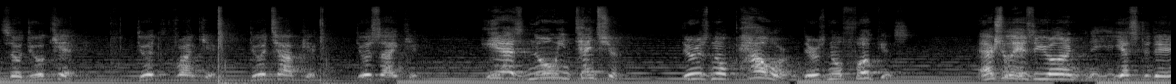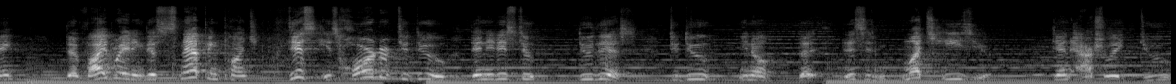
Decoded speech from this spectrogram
So do a kick. Do a front kick. Do a top kick. Do a side kick. It has no intention. There is no power. There is no focus. Actually, as you learned yesterday, the vibrating, this snapping punch, this is harder to do than it is to do this. To do, you know, the, this is much easier than actually do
